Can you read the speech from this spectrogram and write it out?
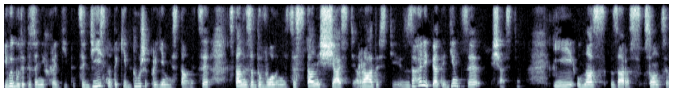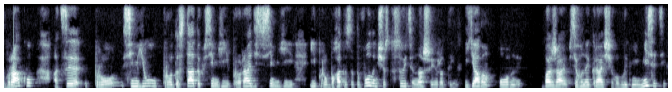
і ви будете за них радіти. Це дійсно такі дуже приємні стани. Це стани задоволення, це стани щастя, радості. Взагалі, п'ятий дім це щастя. І у нас зараз сонце в раку, а це про сім'ю, про достаток в сім'ї, про радість в сім'ї і про багато задоволень, що стосується нашої родини. І я вам, овни, бажаю всього найкращого в липні місяці.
